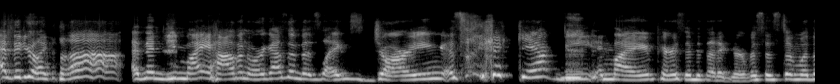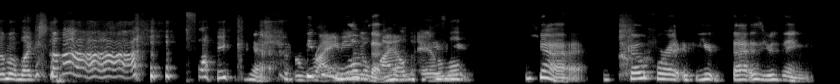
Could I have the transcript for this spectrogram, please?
and then you're like, ah, and then you might have an orgasm that's like jarring. It's like I can't be in my parasympathetic nervous system with them. I'm like, ah like yeah. riding a wild animal. Yeah, go for it. If you that is your thing.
